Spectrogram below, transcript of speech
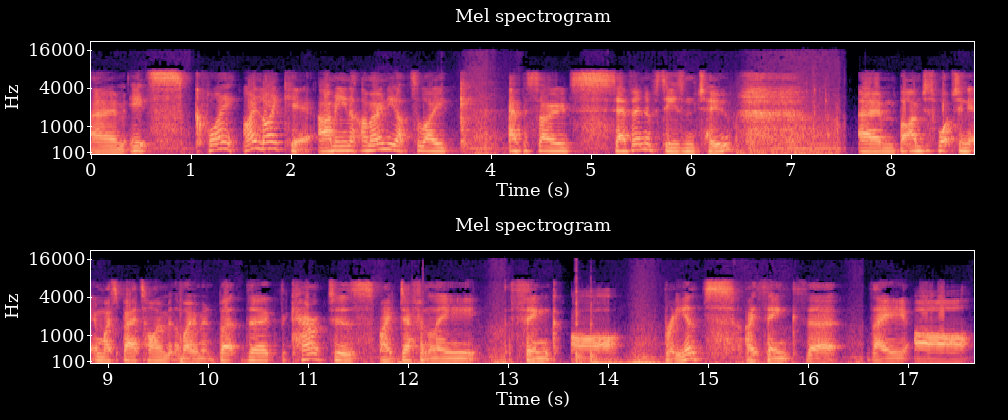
Um, it's quite. I like it. I mean, I'm only up to like episode seven of season two. Um, but I'm just watching it in my spare time at the moment. But the the characters, I definitely think are brilliant. I think that they are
